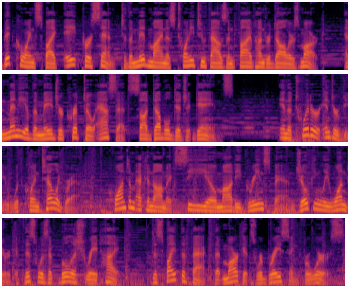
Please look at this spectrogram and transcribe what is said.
Bitcoin spiked 8% to the mid-$22,500 mark, and many of the major crypto assets saw double-digit gains. In a Twitter interview with Cointelegraph, Quantum Economics CEO Mati Greenspan jokingly wondered if this was a bullish rate hike, despite the fact that markets were bracing for worse.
